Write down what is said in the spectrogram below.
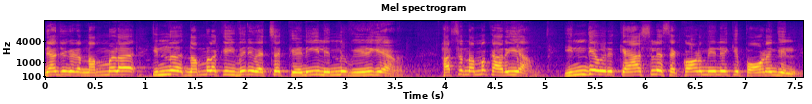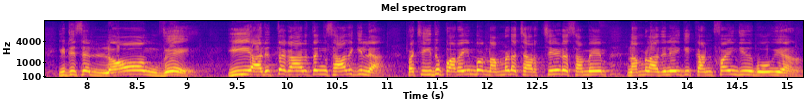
ഞാൻ ചോദിക്കട്ടെ നമ്മൾ ഇന്ന് നമ്മളൊക്കെ ഇവർ വെച്ച കെണിയിൽ ഇന്ന് വീഴുകയാണ്. ഹർഷൻ നമുക്കറിയാം. ഇന്ത്യ ഒരു ക്യാഷ്ലെസ് എക്കോണമിയിലേക്ക് പോകണമെങ്കിൽ it is a long way ഈ അടുത്ത കാലത്തങ്ങ് സാധിക്കില്ല. പക്ഷേ ഇത് പറയുമ്പോൾ നമ്മുടെ ചർച്ചയുടെ സമയം നമ്മൾ അതിലേക്ക് കൺഫൈൻ ചെയ്ത് പോവുകയാണ്.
